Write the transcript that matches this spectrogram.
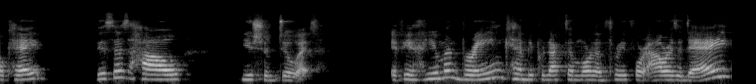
Okay? This is how you should do it. If your human brain can be productive more than three, four hours a day,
